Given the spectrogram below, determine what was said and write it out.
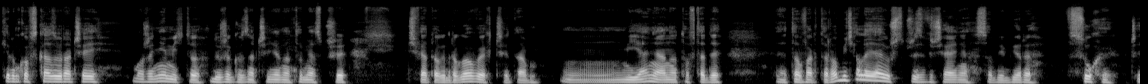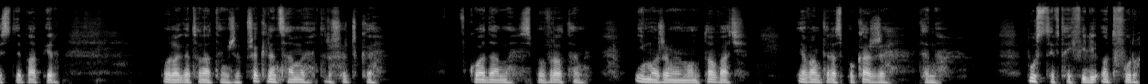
kierunkowskazu raczej może nie mieć to dużego znaczenia, natomiast przy światłach drogowych czy tam mm, mijania, no to wtedy e, to warto robić, ale ja już z przyzwyczajenia sobie biorę w suchy, czysty papier. Polega to na tym, że przekręcamy troszeczkę, wkładamy z powrotem i możemy montować. Ja Wam teraz pokażę ten pusty w tej chwili otwór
